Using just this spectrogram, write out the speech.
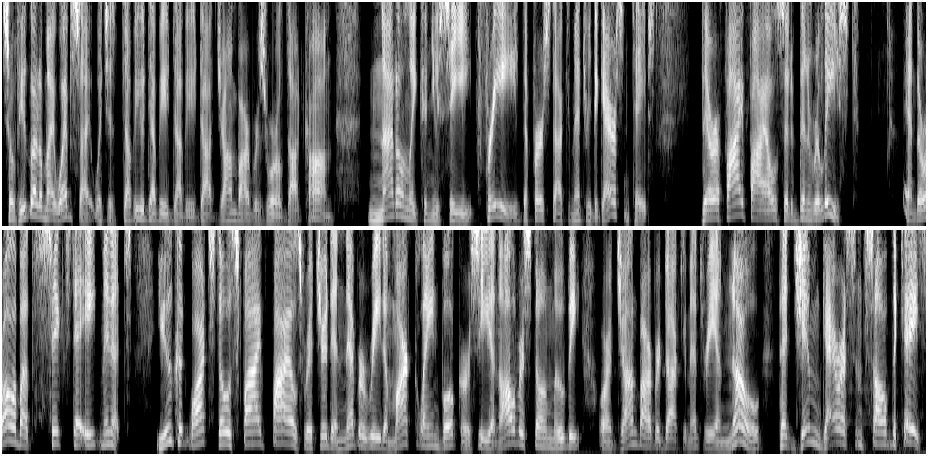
So if you go to my website, which is www.johnbarboursworld.com, not only can you see free the first documentary, the Garrison tapes, there are five files that have been released and they're all about six to eight minutes. You could watch those five files, Richard, and never read a Mark Lane book or see an Oliver Stone movie or a John Barbour documentary and know that Jim Garrison solved the case.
